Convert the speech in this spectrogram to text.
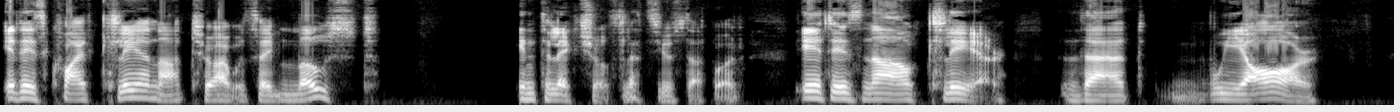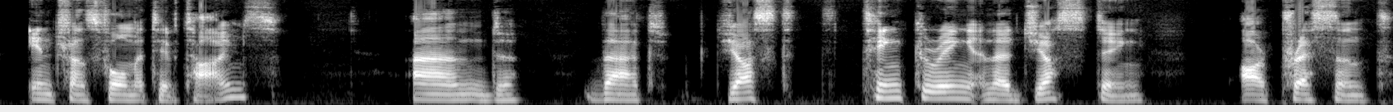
It is quite clear now to, I would say, most intellectuals, let's use that word. It is now clear that we are in transformative times and that just tinkering and adjusting our present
